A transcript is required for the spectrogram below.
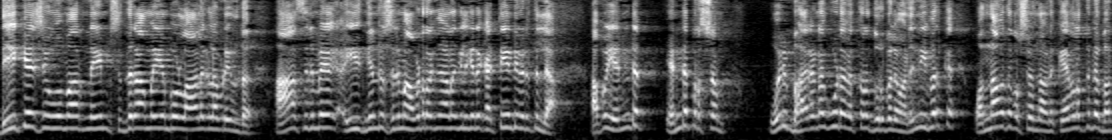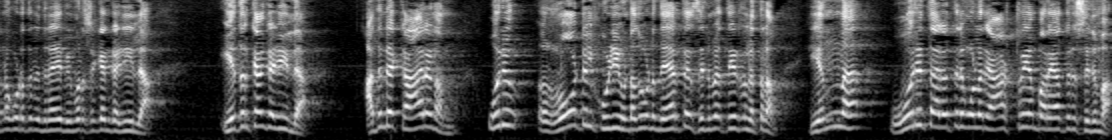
ഡി കെ ശിവകുമാറിനെയും സിദ്ധരാമയ്യം പോലുള്ള ആളുകൾ അവിടെയുണ്ട്. ആ സിനിമ ഈ ഇങ്ങനൊരു സിനിമ അവിടെ ഇറങ്ങുകയാണെങ്കിൽ ഇങ്ങനെ കട്ട് ചെയ്യേണ്ടി വരത്തില്ല. അപ്പോൾ എന്റെ എന്റെ പ്രശ്നം ഒരു ഭരണകൂടം എത്ര ദുർബലമാണ്. ഇനി ഇവർക്ക് ഒന്നാമത്തെ പ്രശ്നം എന്താണ്? കേരളത്തിന്റെ ഭരണകൂടത്തിന് ഇതിനെ വിമർശിക്കാൻ കഴിയില്ല. എതിർക്കാൻ കഴിയില്ല. അതിന്റെ കാരണം ഒരു റോഡിൽ കുഴിയുണ്ട്. അതുകൊണ്ട് നേരത്തെ സിനിമ തിയേറ്ററിൽ എത്തണം. എന്ന് ഒരു തരത്തിലുമുള്ള രാഷ്ട്രീയം പറയാത്തൊരു സിനിമ.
